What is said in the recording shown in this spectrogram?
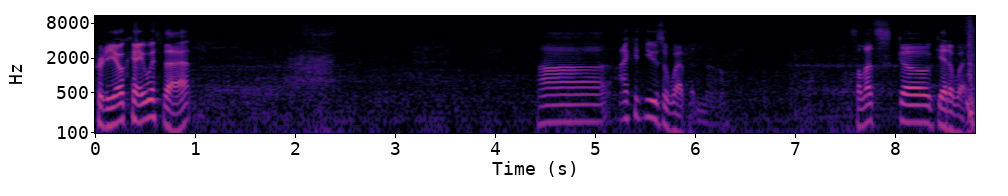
Pretty okay with that. Uh, I could use a weapon though. So let's go get a weapon.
